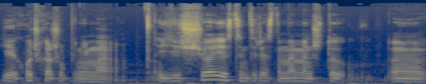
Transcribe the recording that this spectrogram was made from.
я их очень хорошо понимаю. Еще есть интересный момент, что э,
